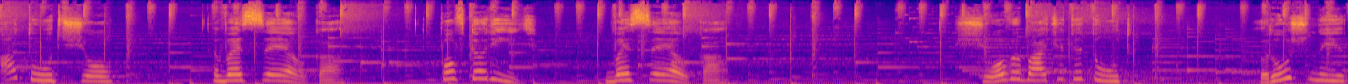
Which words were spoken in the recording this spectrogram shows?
А тут що? Веселка. Повторіть. Веселка. Що ви бачите тут? Рушник.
